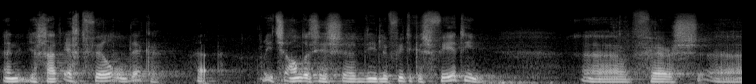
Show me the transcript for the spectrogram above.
En je gaat echt veel ontdekken. Ja. Iets anders is eh, die Leviticus 14, eh, vers eh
